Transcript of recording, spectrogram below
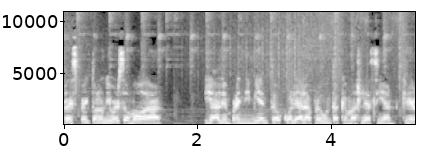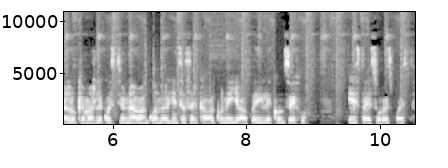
respecto al universo moda y al emprendimiento, ¿cuál era la pregunta que más le hacían? ¿Qué era lo que más le cuestionaban cuando alguien se acercaba con ella a pedirle consejo? Esta es su respuesta.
